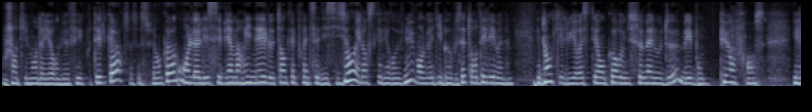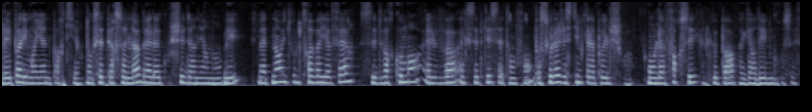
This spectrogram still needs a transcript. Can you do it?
où gentiment d'ailleurs on lui a fait écouter le cœur, ça ça se fait encore. On l'a laissé bien mariner le temps qu'elle prenne sa décision et lorsqu'elle est revenue, on lui a dit bah, vous êtes hors délai madame. Et donc il lui restait encore une semaine ou deux, mais bon, plus en France. Et elle n'avait pas les moyens de partir. Donc cette personne-là, bah, elle a accouché dernièrement. Mais Maintenant, tout le travail à faire, c'est de voir comment elle va accepter cet enfant. Parce que là, j'estime qu'elle n'a pas eu le choix. On l'a forcée, quelque part, à garder une grossesse.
